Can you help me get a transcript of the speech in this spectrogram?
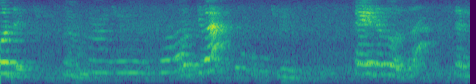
ಓದ್ರಿ. ಓದ್ತೀವಾ. ಕೈ ಹಿಡಿದು ಓದ್ವಾ? ಚೈತ್ರ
